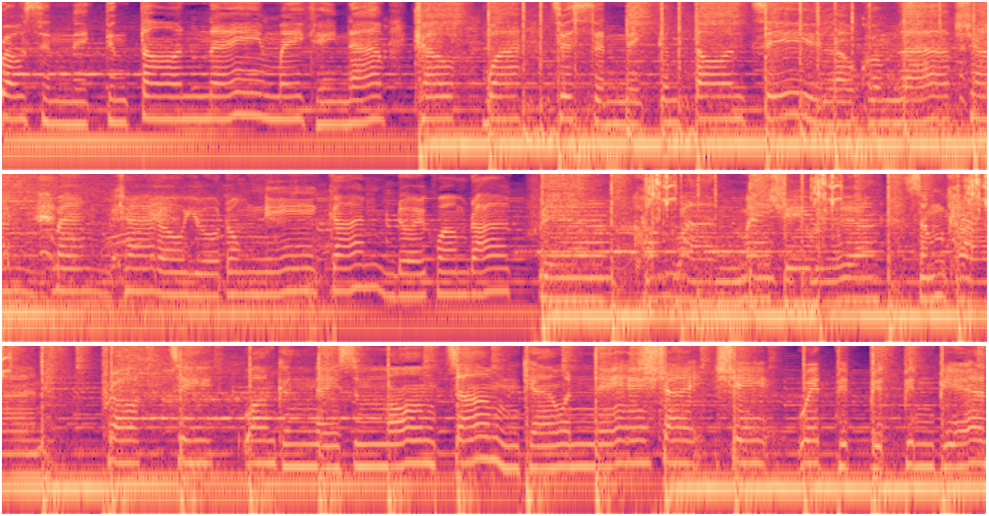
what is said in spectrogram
ราสนิทกันตอนไหนไม่เคยนับ เขาว่าจะสนิทกันตอนที่เราความลับช่างแม่งแค่เราอยู่ตรงนี้กันโดยความรักเรื่องของวันไม่ใช่เรื่องสำคัญ เพราะที่วางข้างในสมองจำแค่วันนี้ ใช้ชีวิตผิดผิดเพี้ยนเพี้ยน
